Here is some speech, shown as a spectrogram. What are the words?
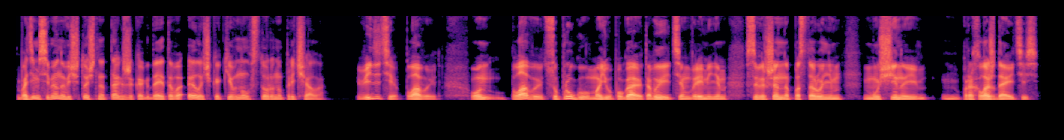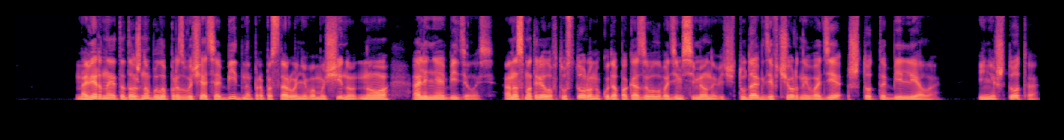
Вадим Семенович точно так же, как до этого Элочка, кивнул в сторону причала. «Видите, плавает. Он плавает, супругу мою пугают, а вы тем временем совершенно посторонним мужчиной прохлаждаетесь». Наверное, это должно было прозвучать обидно про постороннего мужчину, но Аля не обиделась. Она смотрела в ту сторону, куда показывал Вадим Семенович, туда, где в черной воде что-то белело. И не что-то,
